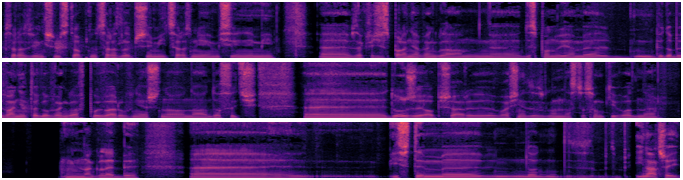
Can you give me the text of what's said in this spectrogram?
w coraz większym stopniu, coraz lepszymi, coraz mniej emisyjnymi e, w zakresie spalania węgla e, dysponujemy. Wydobywanie tego węgla wpływa również no, na dosyć e, duży obszar obszary właśnie ze względu na stosunki wodne, na gleby. E, I z tym e, no, inaczej,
